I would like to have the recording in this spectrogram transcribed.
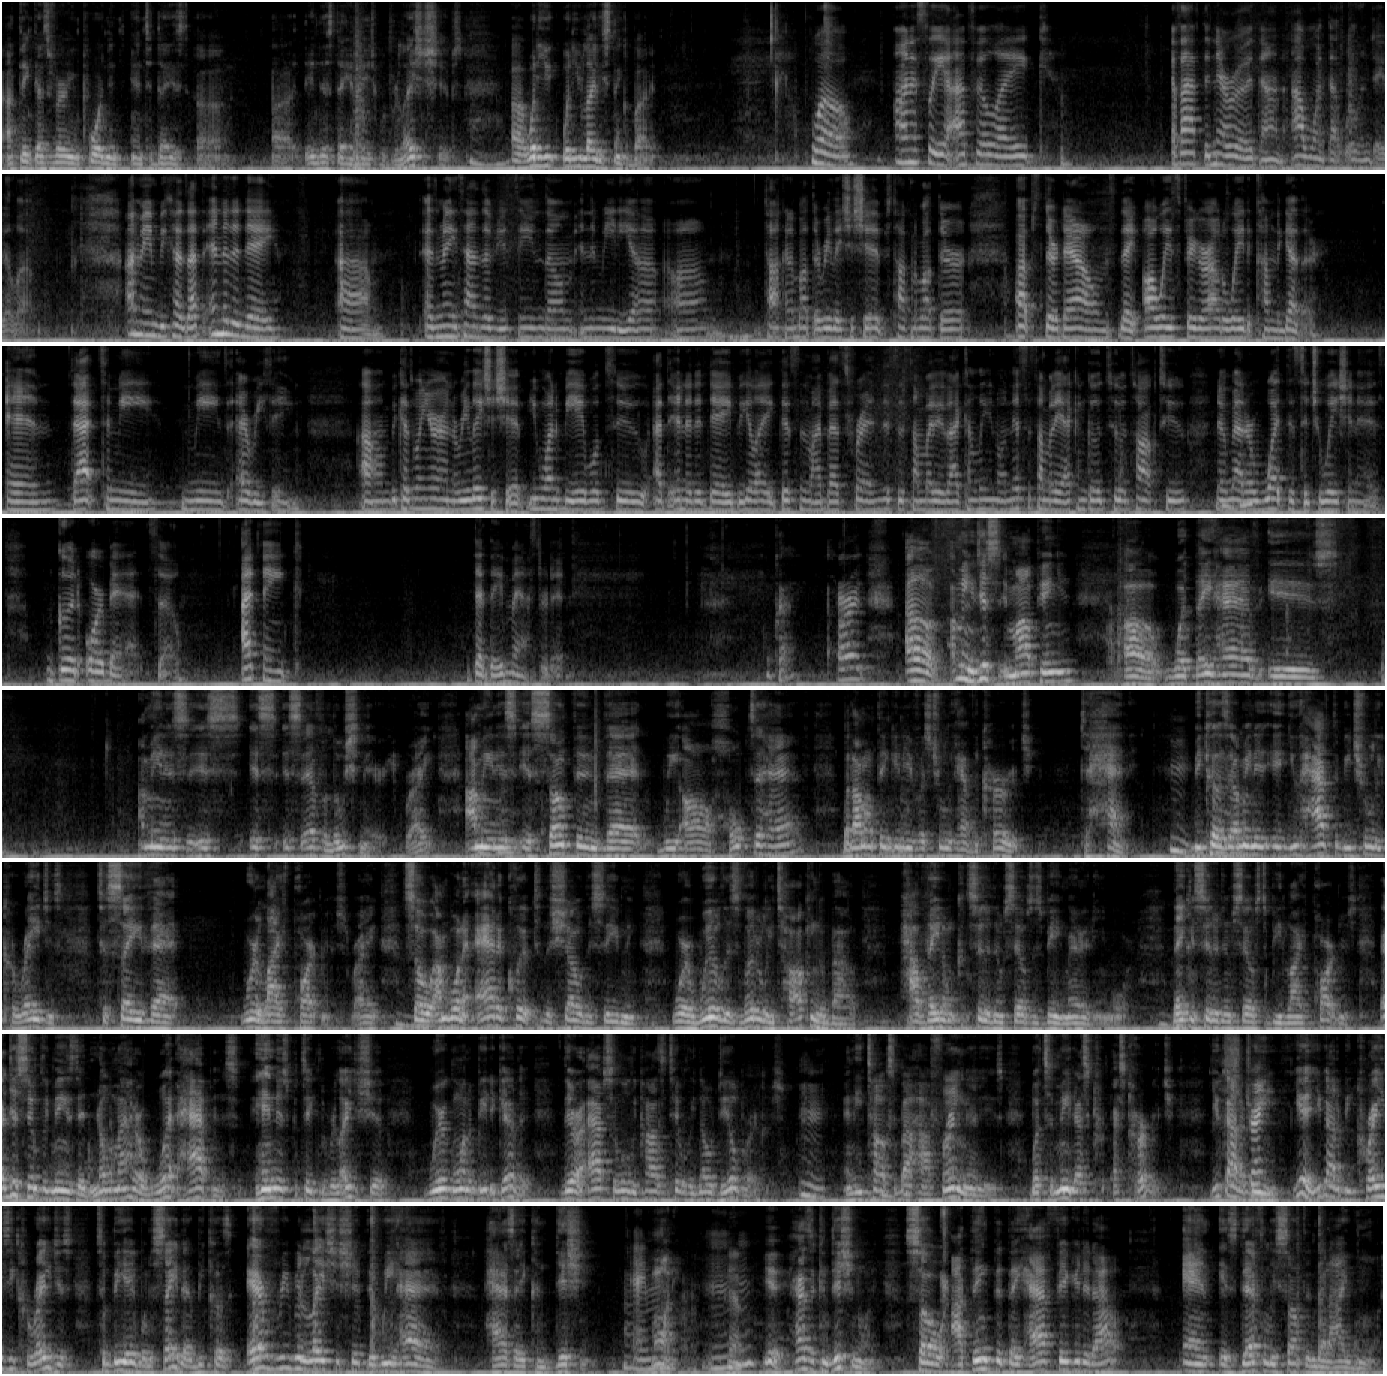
I think that's very important in, in today's uh, uh, in this day and age with relationships. Uh, what do you what do you ladies think about it? Well, honestly, I feel like if I have to narrow it down, I want that Will and Jada love. I mean, because at the end of the day, um, as many times have you seen them in the media um, talking about their relationships, talking about their ups, their downs, they always figure out a way to come together. And that to me means everything. Um, because when you're in a relationship, you want to be able to, at the end of the day, be like, this is my best friend. This is somebody that I can lean on. This is somebody I can go to and talk to no matter what the situation is, good or bad. So I think that they mastered it. Okay, all right. Uh, I mean, just in my opinion, uh, what they have is, I mean, it's it's it's it's evolutionary, right? I mean, it's it's something that we all hope to have, but I don't think any of us truly have the courage to have it, hmm. because I mean, it, it, you have to be truly courageous to say that we're life partners, right? Hmm. So I'm going to add a clip to the show this evening where Will is literally talking about how they don't consider themselves as being married anymore. Hmm. They consider themselves to be life partners. That just simply means that no matter what happens in this particular relationship, we're going to be together. There are absolutely positively no deal breakers. Mm-hmm. And he talks mm-hmm. about how freeing that is. But to me, that's that's courage. You got to be yeah, you got to be crazy courageous to be able to say that because every relationship that we have has a condition Amen. on it. Mm-hmm. Yeah. Yeah, it has a condition on it. So I think that they have figured it out, and it's definitely something that I want.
